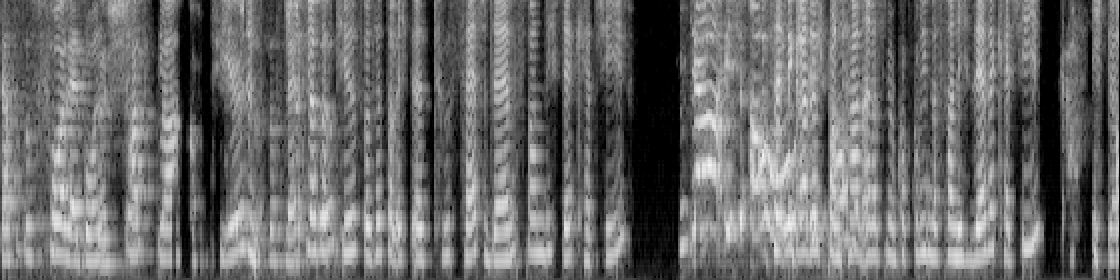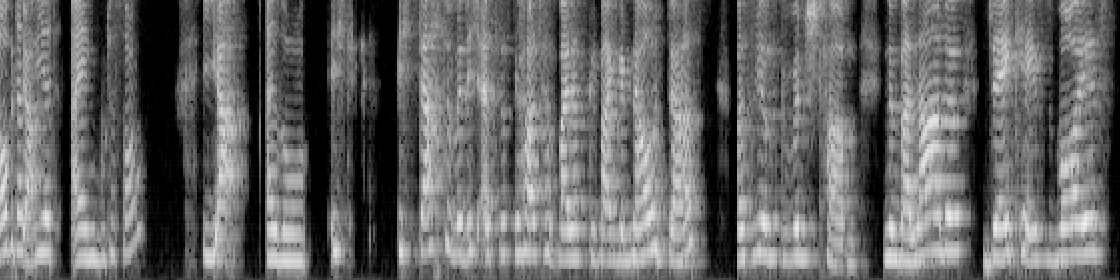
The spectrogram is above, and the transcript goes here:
Das ist das vorletzte. Vorletzte? Shut Glass of Tears ist das letzte. Shut Glass of Tears, was jetzt, aber ich, äh, To Sad Dance fand ich sehr catchy. Ja, ich auch. Das fällt mir gerade spontan auch. ein, das ist mir im Kopf geblieben. Das fand ich sehr, sehr catchy. Ich glaube, das Ja. wird ein guter Song. Ja, Also, ich, ich dachte mir nicht, als ich das gehört habe, weil das war genau das, was wir uns gewünscht haben. Eine Ballade, JKs Voice,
